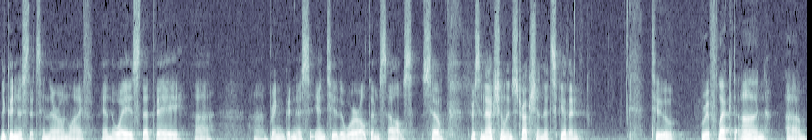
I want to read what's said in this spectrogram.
the goodness that's in their own life and the ways that they uh, uh, bring goodness into the world themselves. So there's an actual instruction that's given to reflect on. Um,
